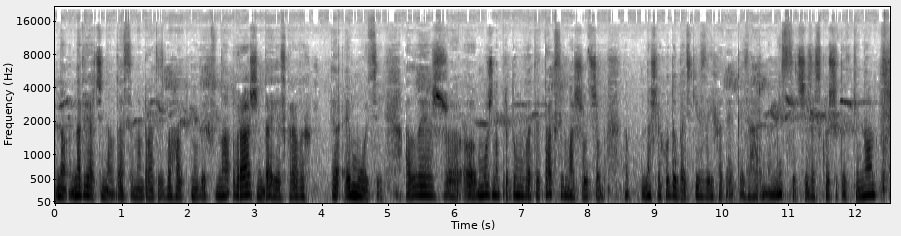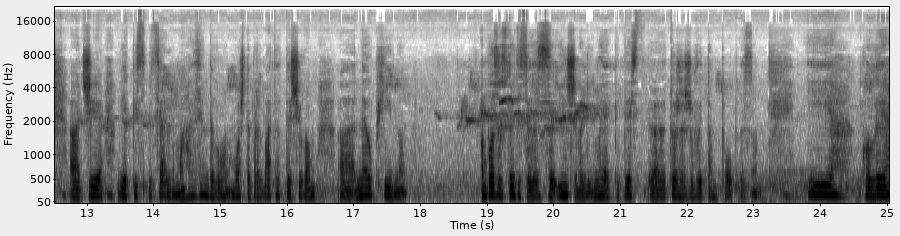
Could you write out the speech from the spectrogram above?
на- навряд чи не вдасться набратись багато нових вражень, да, яскравих емоцій. Але ж е, можна придумувати так свій маршрут, щоб на- шляху до батьків заїхати в якесь гарне місце, чи заскочити в кіно, чи в якийсь спеціальний магазин, де ви можете придбати те, що вам е, необхідно або зустрітися з іншими людьми, які десь е, теж живуть там поблизу. І коли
